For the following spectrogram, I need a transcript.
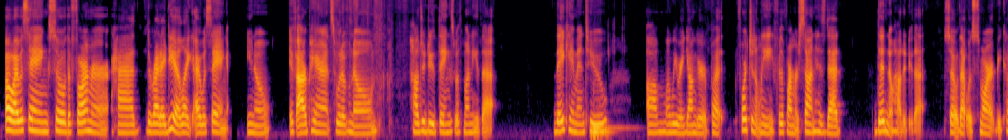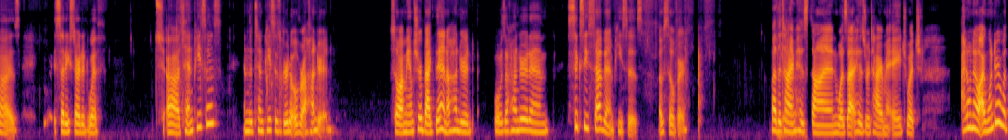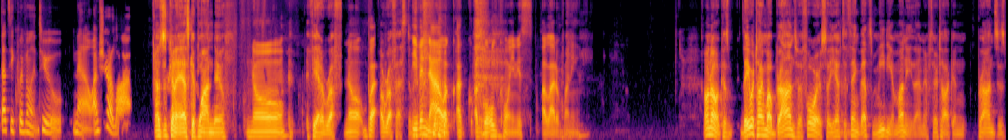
Oh, I was saying, so the farmer had the right idea. Like I was saying, you know, if our parents would have known how to do things with money that they came into um, when we were younger, but fortunately for the farmer's son, his dad did know how to do that. So that was smart because it said he started with t- uh, 10 pieces and the 10 pieces grew to over 100. So, I mean, I'm sure back then, 100, what was 167 pieces of silver by the time his son was at his retirement age, which I don't know. I wonder what that's equivalent to now. I'm sure a lot. I was just gonna ask if Juan knew. No, If he had a rough No, but a rough estimate. even now, a, a, a gold coin is a lot of money. oh no, because they were talking about bronze before, so you have to mm. think that's medium money. Then if they're talking bronze is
